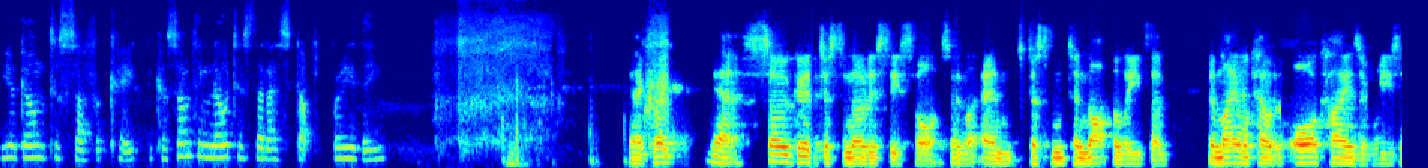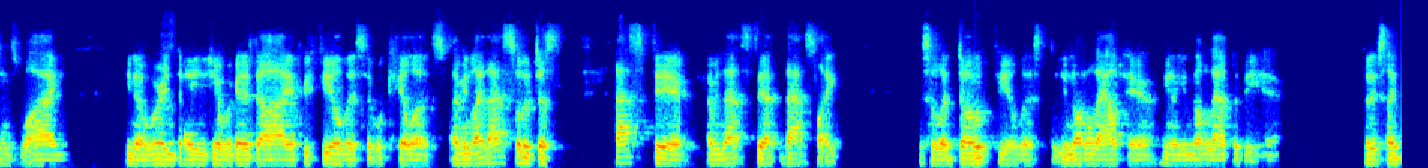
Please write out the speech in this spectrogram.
you're going to suffocate because something noticed that i stopped breathing Yeah, great. Yeah, so good just to notice these thoughts and and just to not believe them. The mind will come up with all kinds of reasons why, you know, we're in danger, we're going to die. If we feel this, it will kill us. I mean, like that's sort of just that's fear. I mean, that's the, that's like so like don't feel this. You're not allowed here. You know, you're not allowed to be here. But it's like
